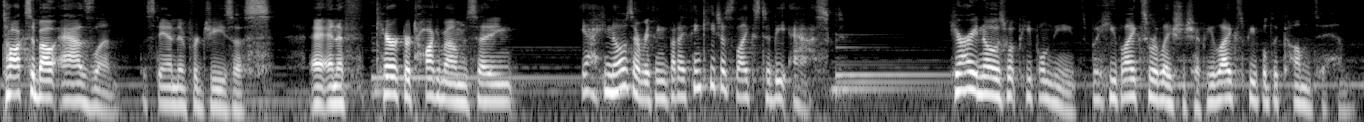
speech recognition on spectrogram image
talks about Aslan, the stand in for Jesus, and a character talking about him saying, yeah, he knows everything, but I think he just likes to be asked. He already knows what people need, but he likes relationship. He likes people to come to him.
